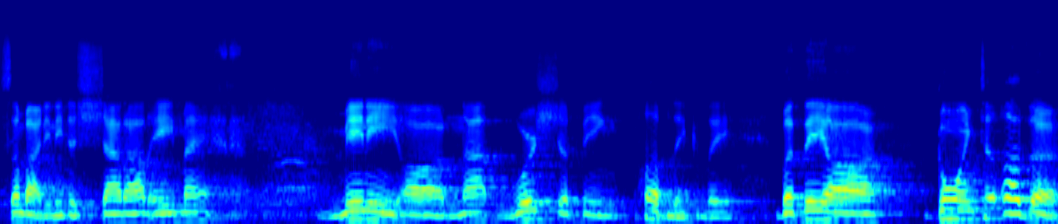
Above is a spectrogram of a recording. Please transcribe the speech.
Somebody need to shout out amen. Many are not worshiping publicly, but they are going to other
